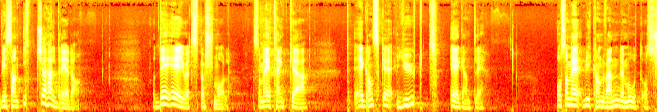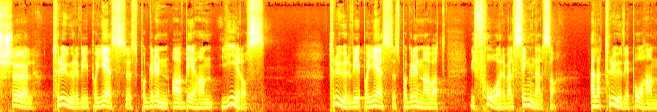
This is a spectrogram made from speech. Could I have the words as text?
hvis han ikke helbreda? Og Det er jo et spørsmål som jeg tenker er ganske djupt, egentlig, og som er, vi kan vende mot oss sjøl. Tror vi på Jesus pga. det han gir oss? Tror vi på Jesus pga. at vi får velsignelser? Eller tror vi på han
